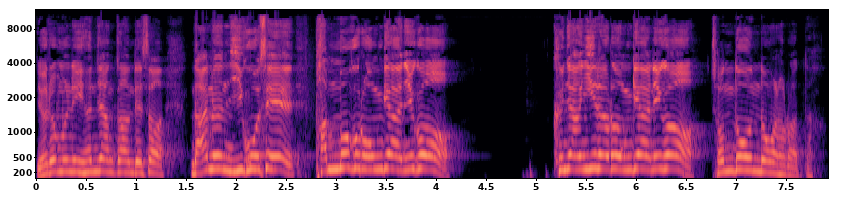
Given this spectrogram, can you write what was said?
여러분이 현장 가운데서 나는 이곳에 밥 먹으러 온 게 아니고 그냥 일하러 온 게 아니고 전도 운동을 하러 왔다.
